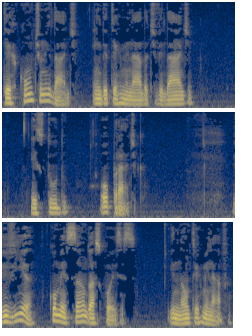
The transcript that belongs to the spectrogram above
ter continuidade em determinada atividade, estudo ou prática. Vivia começando as coisas e não terminava.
